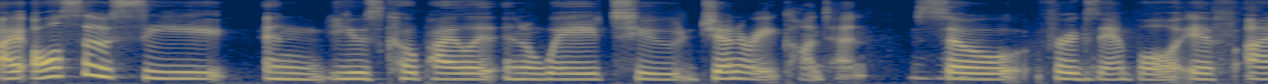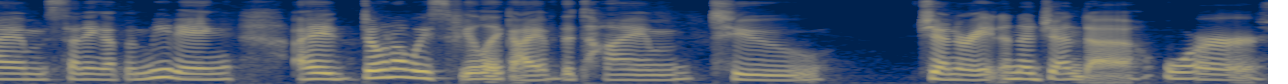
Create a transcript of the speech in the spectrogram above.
I also see and use Copilot in a way to generate content. So, for example, if I'm setting up a meeting, I don't always feel like I have the time to generate an agenda or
